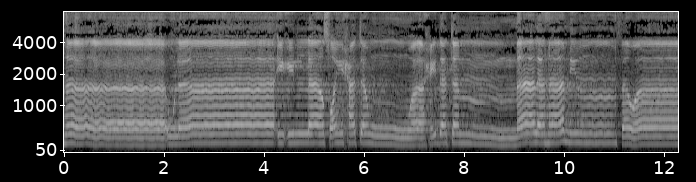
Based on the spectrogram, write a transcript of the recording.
هؤلاء الا صيحه واحدة ما لها من فواق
